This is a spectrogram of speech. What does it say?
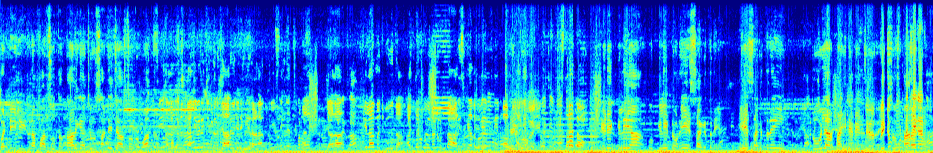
ਵੱਡੀ ਲੀਡ ਨਾਲ 543 ਚੋਂ 450 ਤੋਂ ਵੱਧ। ਪਹਿਲੀ ਵਾਰੀ ਜਿੱਤਣ ਜਾ ਰਹੇ ਹੋ ਜਿਹੜੇ ਕਿ ਰਾਣਾ ਗੁਰਜੀਤ ਸਿੰਘ ਦੇ ਇੱਥੇ ਬਹੁਤ ਜ਼ਿਆਦਾ ਕਿਲਾ ਮਜ਼ਬੂਤ ਆ। ਅੱਜ ਤੱਕ ਕੋਈ ਉਹਨਾਂ ਨੂੰ ਢਾਹ ਨਹੀਂ ਸਕਿਆ ਵੱਡੀਆਂ ਪਾਰਟੀਆਂ ਆਈਆਂ ਕਿਸ ਤਰ੍ਹਾਂ ਤੋਂ ਜਿਹੜੇ ਕਿਲੇ ਆ ਉਹ ਕਿਲੇ ਢਾਉਣੇ ਸੰਗਤ ਨੇ। ਇਹ ਸੰਗਤ ਨੇ ਹੀ 2022 ਦੇ ਵਿੱਚ 117 ਚੋਂ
